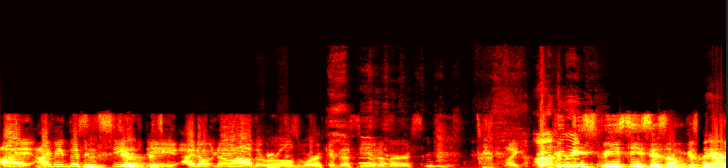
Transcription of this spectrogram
I I mean this is It's D still- and D. I don't know how the rules work in this universe. Like it could be speciesism because they are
